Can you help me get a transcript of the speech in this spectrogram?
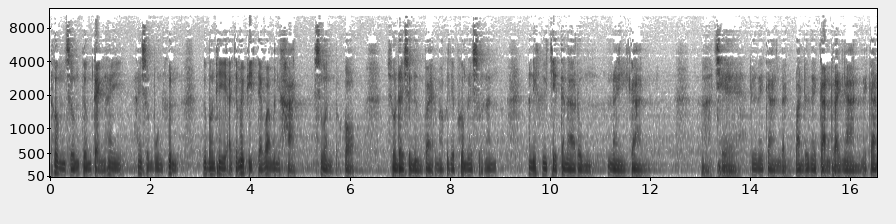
เพิ่มเสริมเติมแต่งให้ให้สมบูรณ์ขึ้นคือบางทีอาจจะไม่ผิดแต่ว่ามันขาดส่วนประกอบ ส่วนใดส่วนหนึ่งไปมาก็จะเพิ่มในส่วนนั้น อันนี้คือเจตนารมณ์ในการแชร์ หรือในการแบ่งปันหรือในการรายงานในการ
